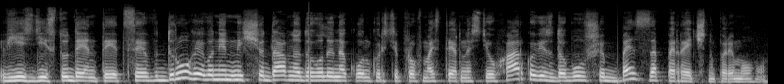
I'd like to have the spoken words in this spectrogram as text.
в їзді студенти. Це вдруге вони нещодавно довели на конкурсі профмайстерності у Харкові, здобувши беззаперечну перемогу.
